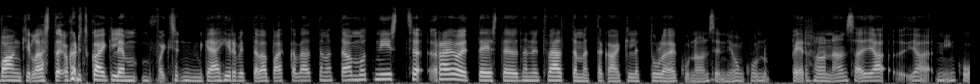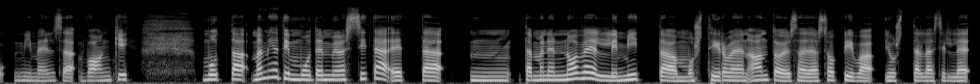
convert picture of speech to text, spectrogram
vankilasta, joka nyt kaikille, vaikka se mikään hirvittävä paikka välttämättä on, mutta niistä rajoitteista, joita nyt välttämättä kaikille tulee, kun on sen jonkun persoonansa ja, ja niin kuin nimensä vanki. Mutta mä mietin muuten myös sitä, että mm, tämmöinen novellimitta on musta hirveän antoisa ja sopiva just tällaisille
